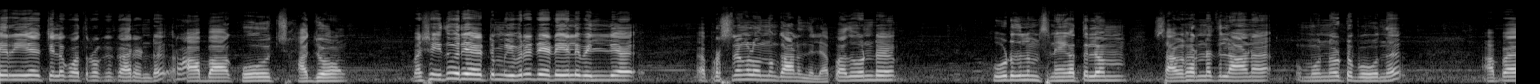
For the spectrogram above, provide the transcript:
ചെറിയ ചില ഗോത്രവർഗക്കാരുണ്ട്. റാബ കോച്ച് ഹജോങ്. പക്ഷേ ഇതുവരെയായിട്ടും ഇവരുടെ ഇടയിൽ വലിയ പ്രശ്നങ്ങളൊന്നും കാണുന്നില്ല. അപ്പോൾ അതുകൊണ്ട് കൂടുതലും സ്നേഹത്തിലും സഹകരണത്തിലാണ് മുന്നോട്ട് പോകുന്നത്. അപ്പോൾ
